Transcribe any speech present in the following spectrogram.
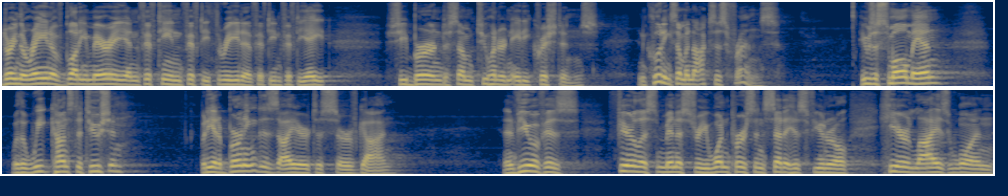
During the reign of Bloody Mary in 1553 to 1558, she burned some 280 Christians, including some of Knox's friends. He was a small man with a weak constitution, but he had a burning desire to serve God. In view of his fearless ministry, one person said at his funeral, Here lies one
